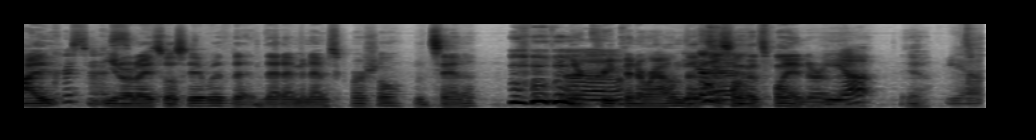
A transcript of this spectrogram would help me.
I Christmas. you know what I associate with that that M&M's commercial with Santa, and they're creeping around. That's the song that's playing during yeah that. Yeah. yeah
